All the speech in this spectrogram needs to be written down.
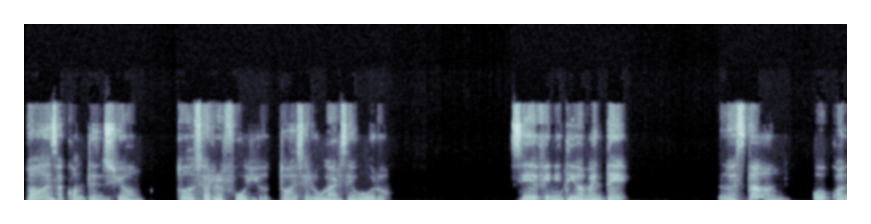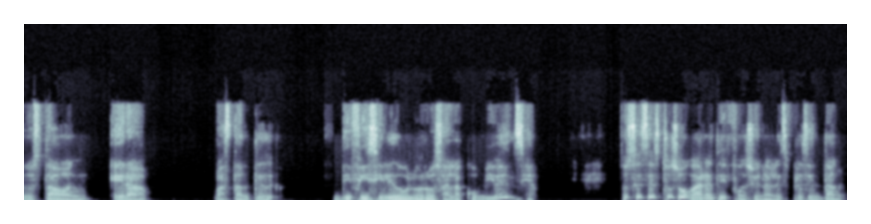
toda esa contención, todo ese refugio, todo ese lugar seguro? Si definitivamente no estaban o cuando estaban era bastante difícil y dolorosa la convivencia. Entonces estos hogares disfuncionales presentan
